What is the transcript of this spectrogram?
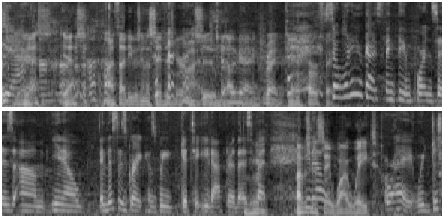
Yeah. Yes, yes. I thought he was going to say the tiramisu. but- Okay, right. Yeah, perfect. So what do you guys think the importance is, um, you know, this is great because we get to eat after this, but, Mm-hmm. I was going to say, why wait? Right, we just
